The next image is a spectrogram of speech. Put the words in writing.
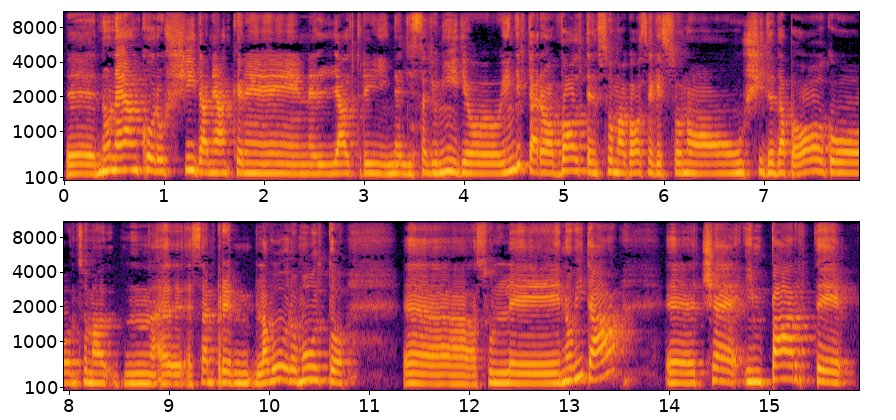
eh, non è ancora uscita neanche ne, negli altri, negli Stati Uniti o in Inghilterra, a volte insomma cose che sono uscite da poco, insomma mh, è, è sempre lavoro molto eh, sulle novità, eh, c'è in parte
